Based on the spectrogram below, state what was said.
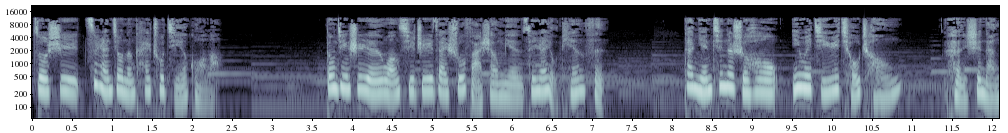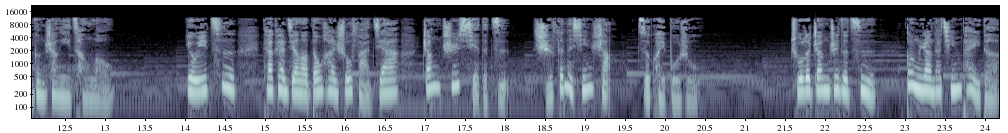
做事自然就能开出结果了。东晋诗人王羲之在书法上面虽然有天分，但年轻的时候因为急于求成。很是难更上一层楼。有一次，他看见了东汉书法家张芝写的字，十分的欣赏，自愧不如。除了张芝的字，更让他钦佩的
